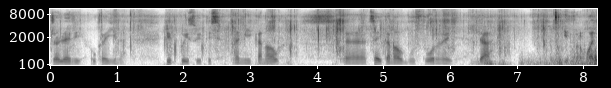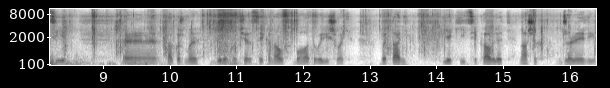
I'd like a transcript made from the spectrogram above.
бджолярі України, підписуйтесь на мій канал. Е, Цей канал був створений для інформації. Е, Також ми будемо через цей канал багато вирішувати питань, які цікавлять наших бджолярів.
